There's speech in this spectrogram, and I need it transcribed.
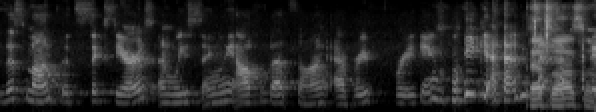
this month. It's six years, and we sing the alphabet song every freaking weekend. That's awesome.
